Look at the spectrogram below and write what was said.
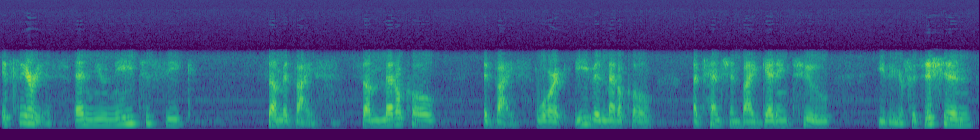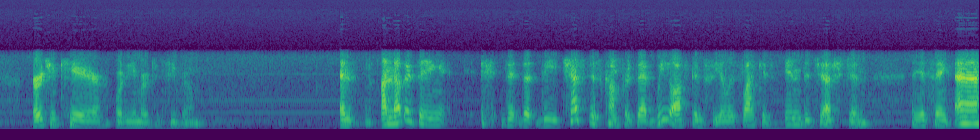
It's serious, and you need to seek some advice, some medical advice, or even medical attention by getting to either your physician, urgent care, or the emergency room. And another thing, the, the, the chest discomfort that we often feel is like it's indigestion and you think, ah,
